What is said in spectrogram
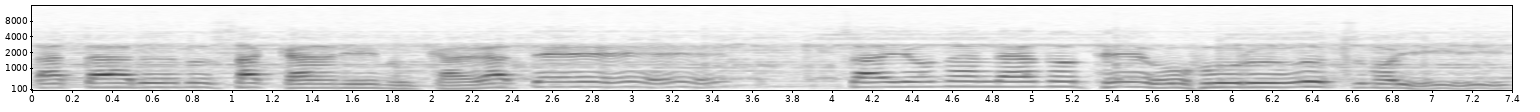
たたるむ坂に向かってさよならの手を振るつもり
